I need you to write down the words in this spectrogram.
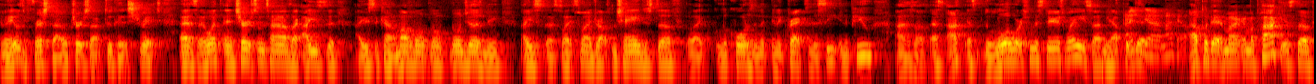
I mean, it was a fresh it a church sock too, cause it stretched. And so I went in church sometimes. Like I used to, I used to kind of, mama, don't don't don't judge me. I used to, like somebody dropped some change and stuff, like little quarters in the in the crack to the seat in the pew. I was like, that's I, that's the Lord works in mysterious ways. So I mean, I put I that. get it out of my couch. I put that in my in my pocket and stuff,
